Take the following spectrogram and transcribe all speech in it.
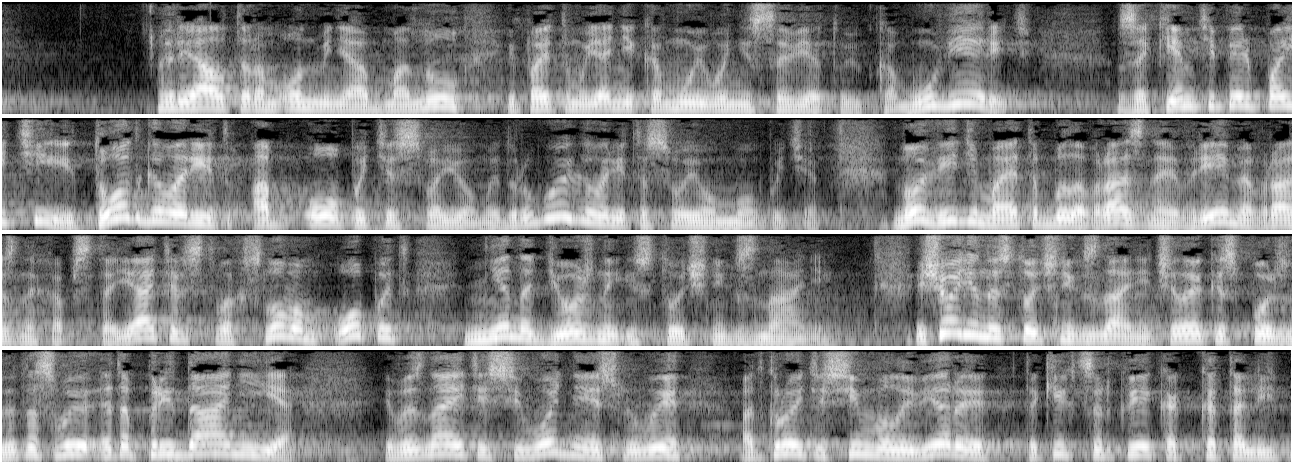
риэлтором, он меня обманул, и поэтому я никому его не советую. Кому верить? За кем теперь пойти? И тот говорит об опыте своем, и другой говорит о своем опыте. Но, видимо, это было в разное время, в разных обстоятельствах. Словом, опыт – ненадежный источник знаний. Еще один источник знаний человек использует – это, свое, это предание. И вы знаете, сегодня, если вы откроете символы веры таких церквей, как католи...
